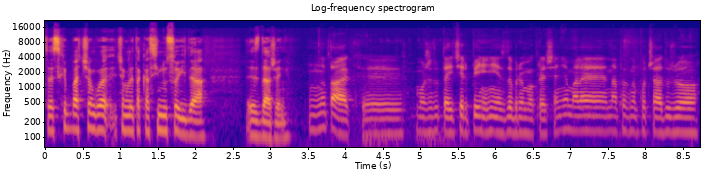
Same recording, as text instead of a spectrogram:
To jest chyba ciągle, ciągle taka sinusoida zdarzeń. No tak, y, może tutaj cierpienie nie jest dobrym określeniem, ale na pewno potrzeba dużo,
